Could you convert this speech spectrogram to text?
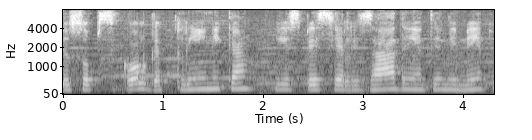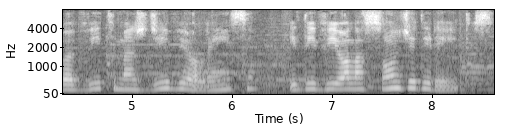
eu sou psicóloga clínica e especializada em atendimento a vítimas de violência e de violações de direitos.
